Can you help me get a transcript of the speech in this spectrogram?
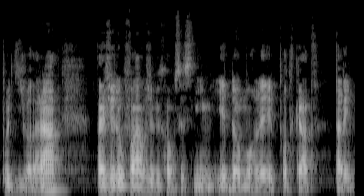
podíval rád, takže doufám, že bychom se s ním jednou mohli potkat tady.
